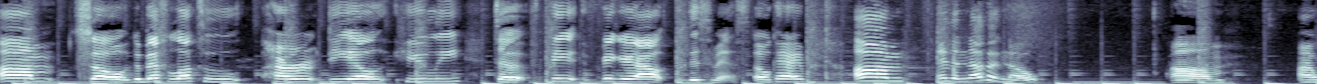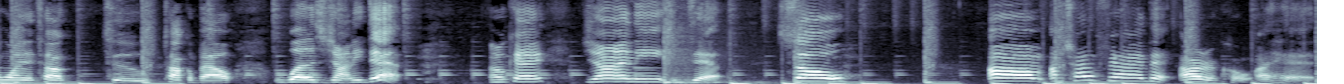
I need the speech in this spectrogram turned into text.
Um, so the best luck to her, DL Hughley, to fig- figure out this mess. Okay. Um, and another note, um, I wanted to talk to talk about was Johnny Depp. Okay, Johnny Depp. So um, I'm trying to find that article I had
